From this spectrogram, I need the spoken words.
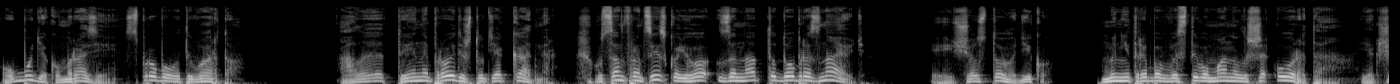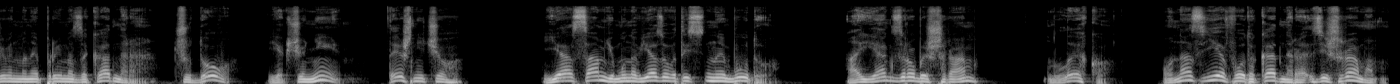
У будь-якому разі спробувати варто. Але ти не пройдеш тут як Каднер. У Сан-Франциско його занадто добре знають. І що з того, Діко? Мені треба ввести в оману лише Орета. Якщо він мене прийме за Каднера, чудово, якщо ні, теж нічого. Я сам йому нав'язуватись не буду. А як зробиш шрам? Легко. У нас є фото Каднера зі шрамом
